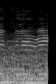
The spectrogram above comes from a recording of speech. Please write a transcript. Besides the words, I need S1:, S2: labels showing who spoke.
S1: Bekleyin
